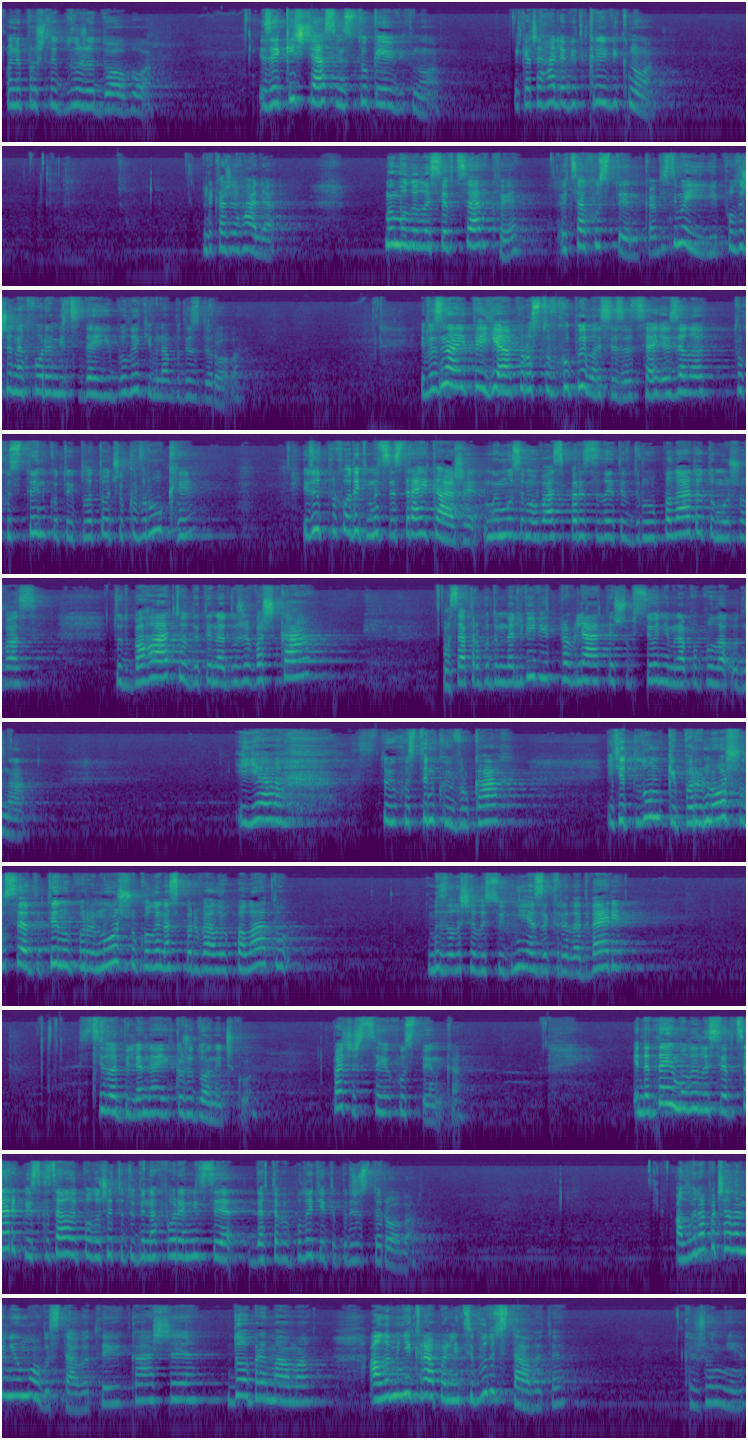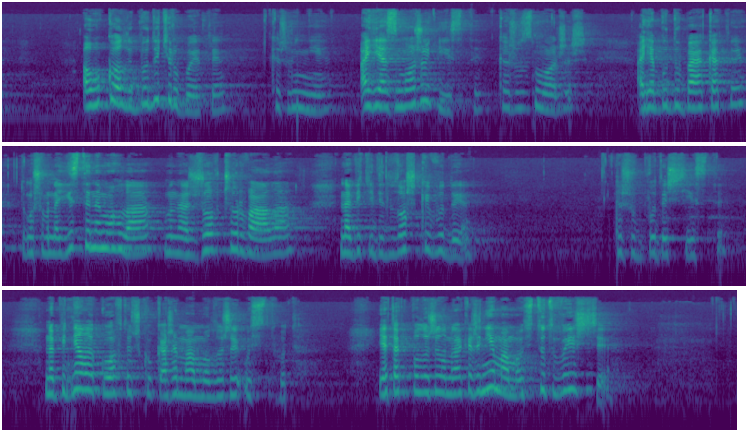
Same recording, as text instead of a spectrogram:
Вони пройшли дуже довго. І за якийсь час він стукає в вікно. І каже, Галя, відкрий вікно. Він каже, Галя, ми молилися в церкві. Оця хустинка, візьми її, положи на хворе місце, де її болить, і вона буде здорова. І ви знаєте, я просто вхопилася за це. Я взяла ту хустинку, той платочок в руки. І тут приходить медсестра і каже: ми мусимо вас переселити в другу палату, тому що вас тут багато, дитина дуже важка. Завтра будемо на Львів відправляти, щоб сьогодні вона побула одна. І я з тою хустинкою в руках. І ті тлумки переношу, все, дитину переношу, коли нас перевели в палату. Ми залишились одні, я закрила двері, сіла біля неї і кажу, донечко, бачиш, це є хустинка. І над нею молилися в церкві і сказали положити тобі на хворе місце, де в тебе болить, і ти будеш здорова. Але вона почала мені умови ставити і каже: добре, мама, але мені крапельниці будуть ставити? Кажу, ні. А уколи будуть робити? Кажу, ні. А я зможу їсти? Кажу, зможеш. А я буду бекати, тому що вона їсти не могла, вона жовчу рвала, навіть від ложки води. Кажу, будеш їсти. Вона підняла кофточку, каже, мамо, ложи ось тут. Я так положила, вона каже, ні, мама, ось тут вище.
